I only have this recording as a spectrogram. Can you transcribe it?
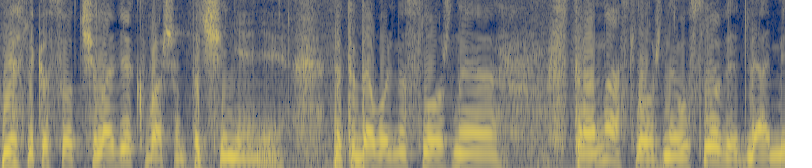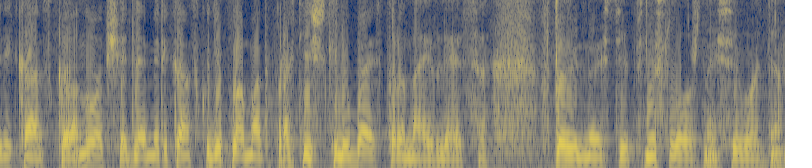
несколько сот человек в вашем подчинении. Это довольно сложная страна, сложные условия для американского, ну вообще для американского дипломата практически любая страна является в той или иной степени сложной сегодня.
